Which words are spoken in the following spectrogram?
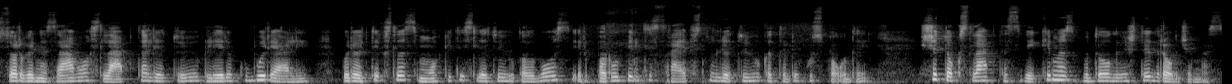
suorganizavo slaptą lietuvių klierikų būrelį, kurio tikslas mokytis lietuvių kalbos ir parūpinti straipsnių lietuvių katalikų spaudai. Šitoks slaptas veikimas būdavo griežtai draudžiamas.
